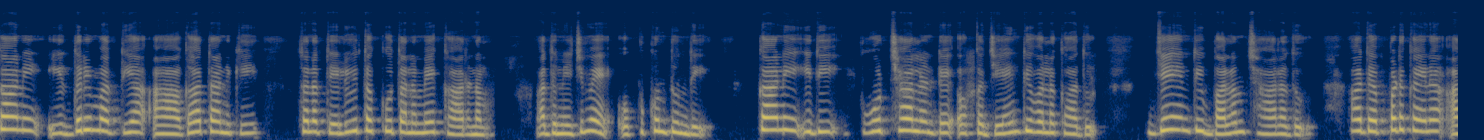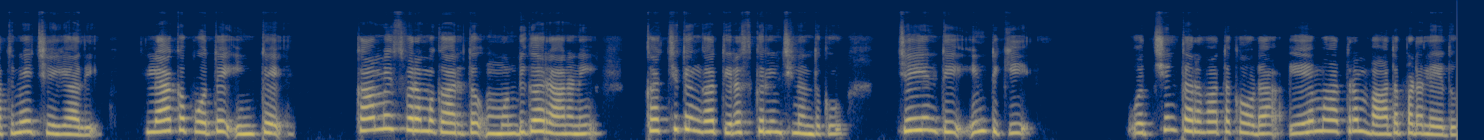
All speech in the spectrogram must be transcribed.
కానీ ఇద్దరి మధ్య ఆ ఆఘాతానికి తన తెలివి తక్కువతనమే కారణం. అది నిజమే ఒప్పుకుంటుంది. కానీ ఇది పూడ్చాలంటే ఒక్క జయంతి వల్ల కాదు. జయంతి బలం చాలదు. అదెప్పటికైనా అతనే చేయాలి. లేకపోతే ఇంతే. కామేశ్వరమ్మ గారితో మొండిగా రానని ఖచ్చితంగా తిరస్కరించినందుకు జయంతి ఇంటికి వచ్చిన తర్వాత కూడా ఏమాత్రం బాధపడలేదు.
